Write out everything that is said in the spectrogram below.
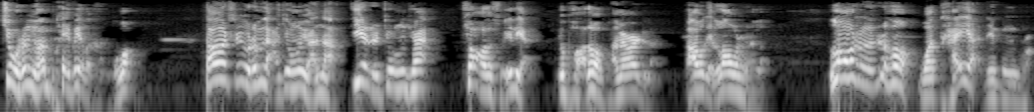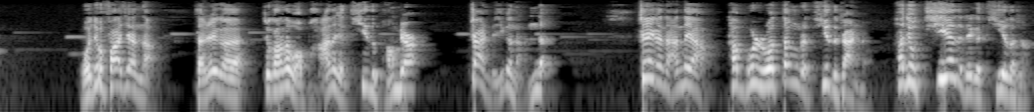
救生员配备了很多。当时有这么俩救生员呢，提着救生圈跳到水里，就跑到我旁边去了，把我给捞上来了。捞上来之后，我抬眼那功夫，我就发现呢，在这个就刚才我爬那个梯子旁边站着一个男的。这个男的呀，他不是说蹬着梯子站着，他就贴在这个梯子上，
